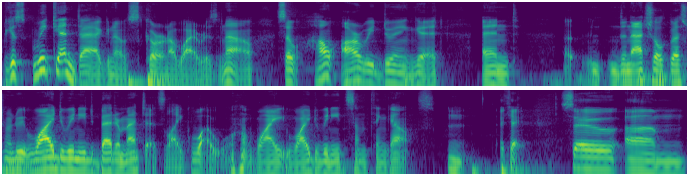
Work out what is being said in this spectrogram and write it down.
Because we can diagnose coronavirus now. So how are we doing it? And uh, the natural question would be, why do we need better methods? Like, why, why, why do we need something else? Mm. Okay, so um,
